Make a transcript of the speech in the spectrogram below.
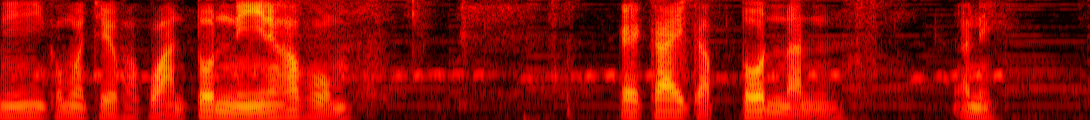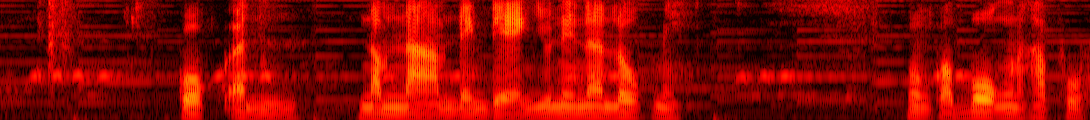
นี่ก็มาเจอผักหวานต้นนี้นะครับ ผม ใกล้ๆกับต้นนั้นอันนี้กกอันนำนามๆแดงๆอยู่ในนรกนี่ผมกับบงนะครับผม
